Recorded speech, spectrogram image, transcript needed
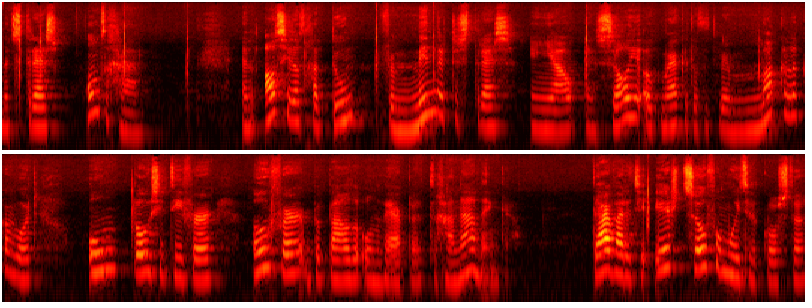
met stress om te gaan. En als je dat gaat doen, vermindert de stress in jou en zal je ook merken dat het weer makkelijker wordt om positiever over bepaalde onderwerpen te gaan nadenken. Daar waar het je eerst zoveel moeite kostte,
